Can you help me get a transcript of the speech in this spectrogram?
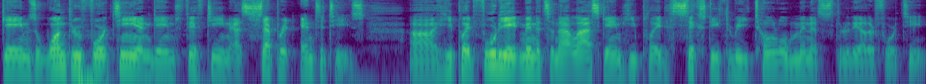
games 1 through 14 and games 15 as separate entities. Uh, he played 48 minutes in that last game. He played 63 total minutes through the other 14.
